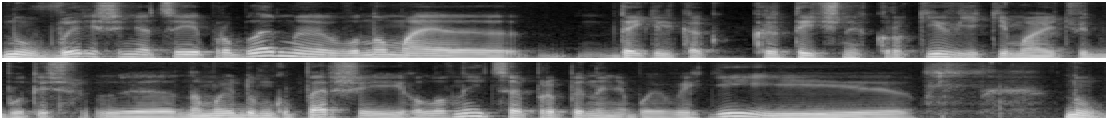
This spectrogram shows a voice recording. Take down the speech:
ну, вирішення цієї проблеми воно має декілька критичних кроків, які мають відбутись. Е, На мою думку, перший і головний це припинення бойових дій. І ну,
